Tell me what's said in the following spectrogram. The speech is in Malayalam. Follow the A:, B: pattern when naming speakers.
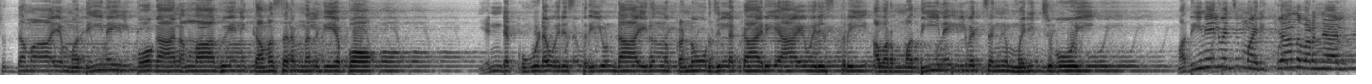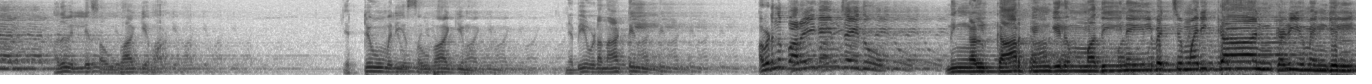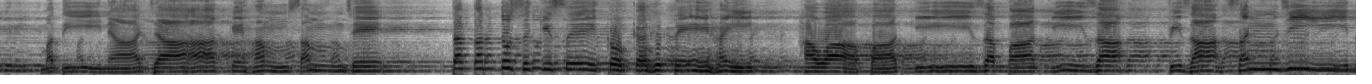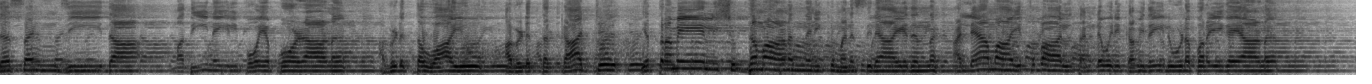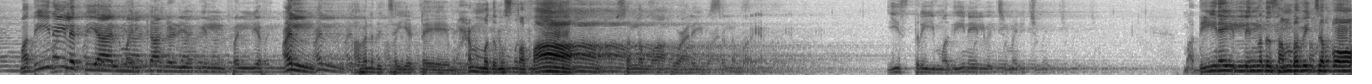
A: ശുദ്ധമായ മദീനയിൽ പോകാൻ അള്ളാഹു എനിക്ക് അവസരം നൽകിയപ്പോ എന്റെ കൂടെ ഒരു സ്ത്രീ ഉണ്ടായിരുന്നു. കണ്ണൂർ ജില്ലക്കാരിയായ ഒരു സ്ത്രീ അവർ മദീനയിൽ വെച്ചങ്ങ് മരിച്ചുപോയി. മദീനയിൽ വെച്ച് മരിക്കുക എന്ന് പറഞ്ഞാൽ അത് വലിയ സൗഭാഗ്യമാണ്. ഏറ്റവും വലിയ സൗഭാഗ്യം നബിയുടെ നാട്ടിൽ. അവിടുന്ന് പറയുകയും ചെയ്തു നിങ്ങൾക്കാർക്കെങ്കിലും മദീനയിൽ വെച്ച് മരിക്കാൻ കഴിയുമെങ്കിൽ മദീന ജാക്കെ ഹം. മദീനയിൽ പോയപ്പോഴാണ് അവിടുത്തെ വായു അവിടുത്തെ കാറ്റ് എത്രമേൽ ശുദ്ധമാണെന്ന് എനിക്ക് മനസ്സിലായതെന്ന് അല്ലാമ ഇഖ്ബാൽ തന്റെ ഒരു കവിതയിലൂടെ പറയുകയാണ്. മദീനയിലെത്തിയാൽ മരിക്കാൻ കഴിയുമെങ്കിൽ. അവനത് ചെയ്യട്ടെ മുഹമ്മദ് മുസ്തഫ സല്ലല്ലാഹു അലൈഹി വസല്ലം പറയാം. ഈ സ്ത്രീ മദീനയിൽ വെച്ച് മരിച്ചു. മദീനയിൽ നിന്നത് സംഭവിച്ചപ്പോ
